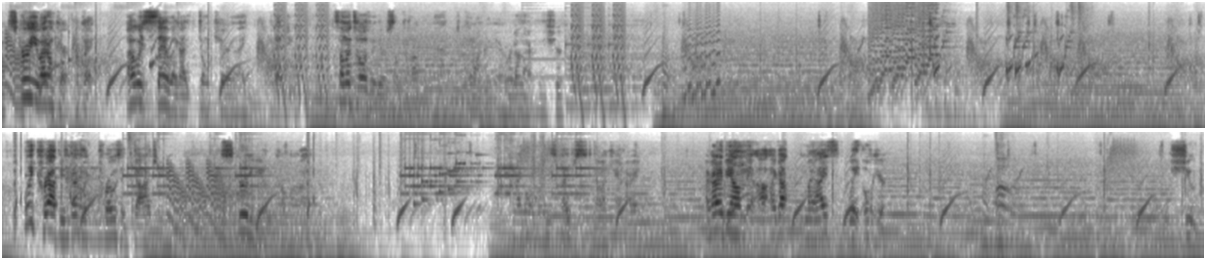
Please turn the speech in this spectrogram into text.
Screw you, I don't care. Okay. I always say like I don't care, and I, I do. Someone tells me there's something up in that corner there, but I'm not really sure. Holy crap, these guys are like pros at dodging. Screw you, come on. These pipes? No, I can't, alright. I gotta be on the, I I got my eyes, wait, over here. Shoot.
